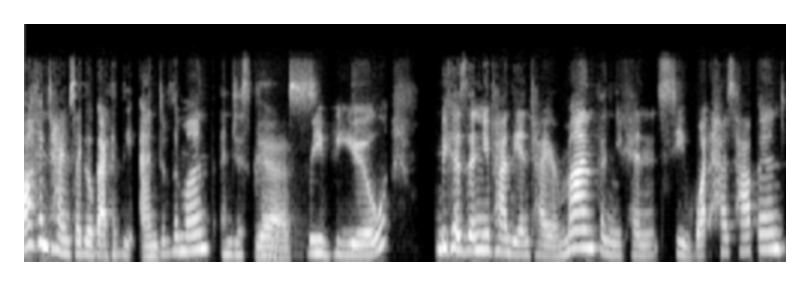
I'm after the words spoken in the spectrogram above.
oftentimes i go back at the end of the month and just kind yes. of review because then you've had the entire month and you can see what has happened.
